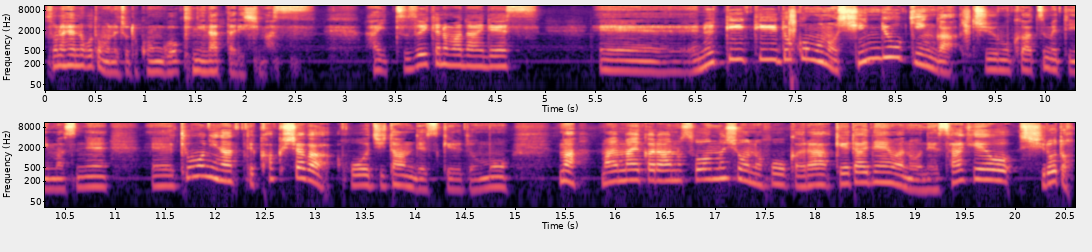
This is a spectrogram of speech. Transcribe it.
その辺のこともね、ちょっと今後気になったりします。はい、続いての話題です。えー、NTT ドコモの新料金が注目を集めていますね。えー、今日になって各社が報じたんですけれども、まあ、前々からあの総務省の方から携帯電話の値下げをしろと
